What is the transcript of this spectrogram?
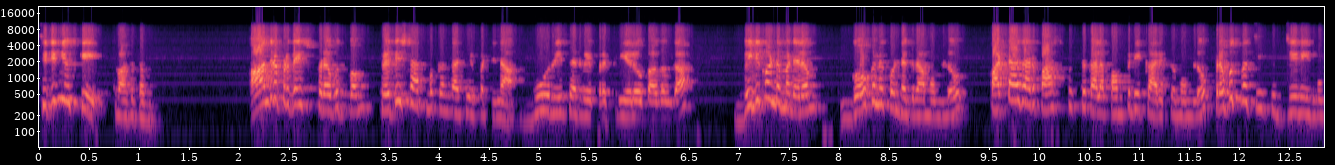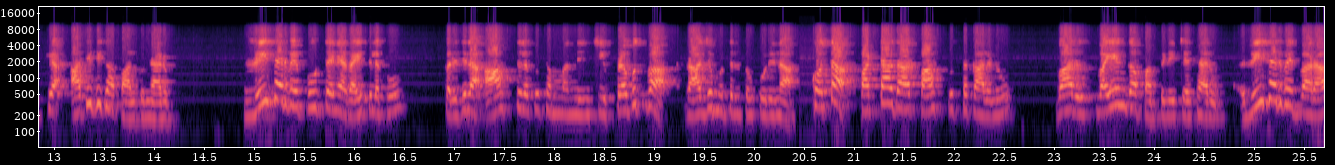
సిటీ న్యూస్కి స్వాగతం. ఆంధ్రప్రదేశ్ ప్రభుత్వం ప్రతిష్టాత్మకంగా చేపట్టిన భూ రీసర్వే ప్రక్రియలో భాగంగా వినికొండ మండలం గోకనకొండ గ్రామంలో పట్టాదారు పాస్ పుస్తకాల పంపిణీ కార్యక్రమంలో ప్రభుత్వ చీఫ్ జీవి ముఖ్య అతిథిగా పాల్గొన్నారు. రీసర్వే పూర్తయిన రైతులకు ప్రజల ఆస్తులకు సంబంధించి ప్రభుత్వ రాజముద్రతో కూడిన కొత్త పట్టాదార్ పాస్ పుస్తకాలను వారు స్వయంగా పంపిణీ చేశారు. రీసర్వే ద్వారా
